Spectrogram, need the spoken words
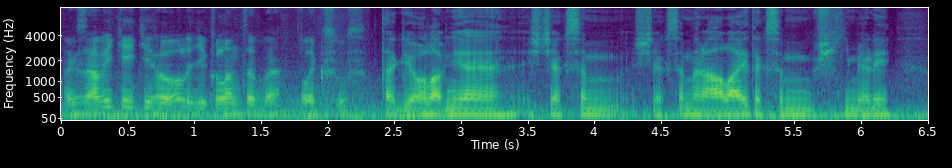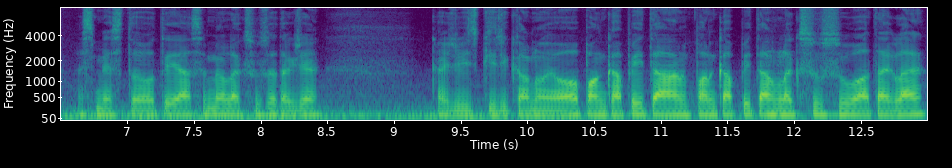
Tak závidějí ti ho lidi kolem tebe, Lexus? Tak jo, hlavně ještě jak jsem, ještě jak jsem hrál, tak jsem všichni měli ve směs Toyoty, já jsem měl Lexuse, takže každý vždycky říkal, no jo, pan kapitán, pan kapitán v Lexusu a takhle.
